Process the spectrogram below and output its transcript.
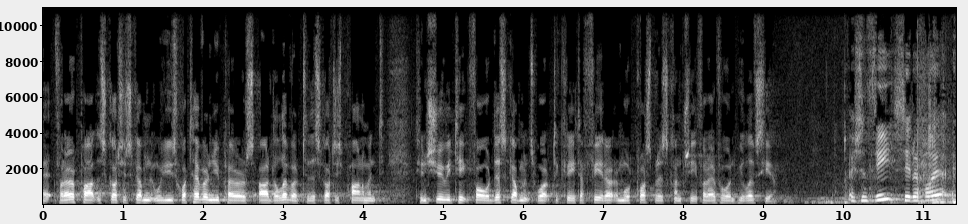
Uh, for our part, the Scottish Government will use whatever new powers are delivered to the Scottish Parliament to ensure we take forward this Government's work to create a fairer and more prosperous country for everyone who lives here. Question 3, Sarah Boyack.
